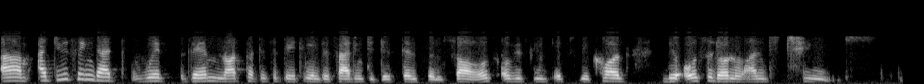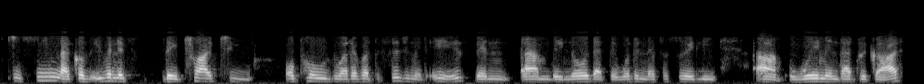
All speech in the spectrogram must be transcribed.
Um, I do think that with them not participating and deciding to distance themselves, obviously it's because they also don't want to to seem like, because even if they try to oppose whatever decision it is, then um, they know that they wouldn't necessarily um, win in that regard.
